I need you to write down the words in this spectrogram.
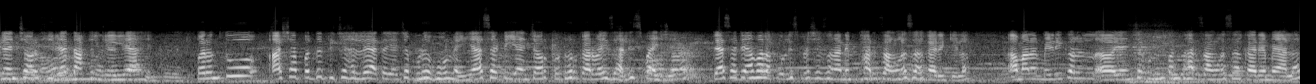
त्यांच्यावर फिर्याद दाखल केलेली आहे. परंतु अशा पद्धतीचे हल्ले आता याच्यापुढे होऊ नये. यासाठी यांच्यावर कठोर कारवाई झालीच पाहिजे. त्यासाठी आम्हाला पोलीस प्रशासनाने फार चांगलं सहकार्य केलं. आम्हाला मेडिकल यांच्याकडून पण फार चांगलं सहकार्य मिळालं.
